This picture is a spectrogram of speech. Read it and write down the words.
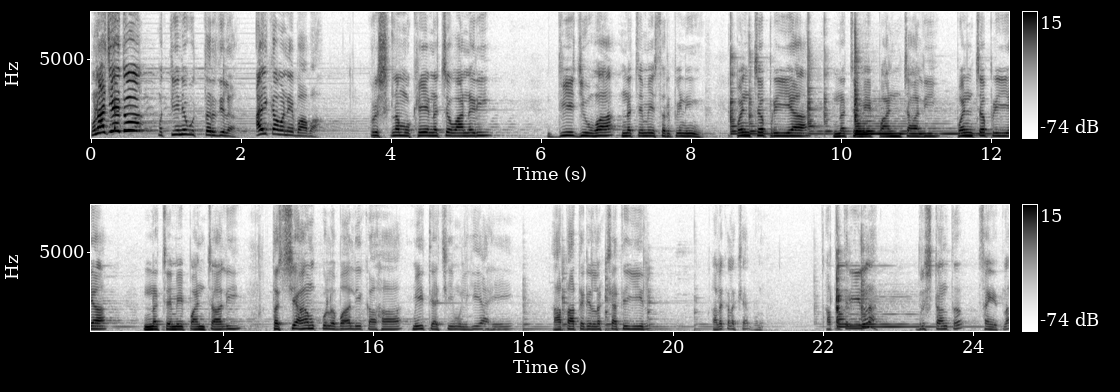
कुणाची आहे तू? मग तिने उत्तर दिलं. ऐका म्हणे बाबा कृष्णमुखे नच वानरी द्विजिव्हा नच मे सर्पिणी पंचप्रिया नच मे पांचाली पंचप्रिया नच मे पांचाली तस्याहम कुलबालिका मी त्याची मुलगी आहे. आता तरी लक्षात येईल. आलं का लक्षात? बोल. आता तरी येईल ना? दृष्टांत सांगितला.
